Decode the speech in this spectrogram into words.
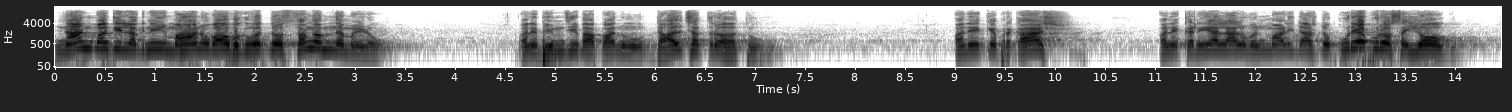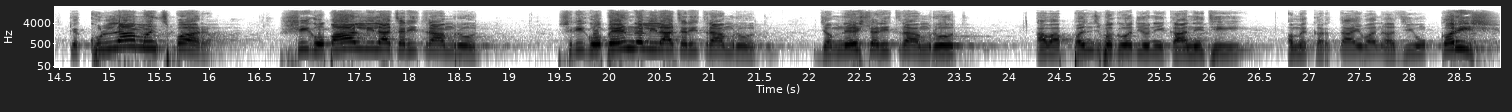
નાનપણથી લગ્ની મહાનુભાવ ભગવતનો સંગ અમને મળ્યો. અને ભીમજી બાપાનું ઢાલ છત્ર હતું. અને કે પ્રકાશ અને કનૈયાલાલ વનમાળીદાસનો પૂરેપૂરો સહયોગ કે ખુલ્લા મંચ પર શ્રી ગોપાલ લીલા ચરિત્રામૃત શ્રી ગોપેન્દ્ર લીલા ચરિત્રામૃત જમનેશ ચરિત્રામૃત આવા પંચ ભગવતીઓની કાનીથી અમે કરતા આવ્યા ને હજી હું કરીશ.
